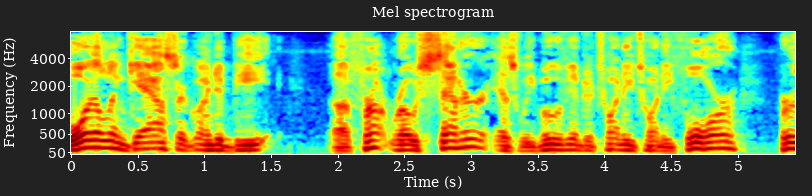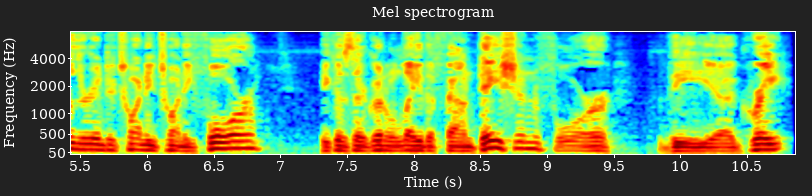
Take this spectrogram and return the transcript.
Oil and gas are going to be uh, front row center as we move into 2024, further into 2024, because they're going to lay the foundation for the uh, great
